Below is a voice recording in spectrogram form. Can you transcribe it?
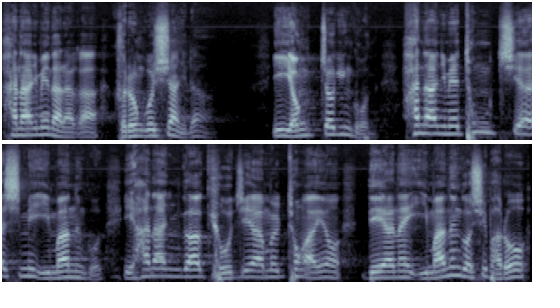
하나님의 나라가 그런 곳이 아니라 이 영적인 곳, 하나님의 통치하심이 임하는 곳, 이 하나님과 교제함을 통하여 내 안에 임하는 것이 바로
